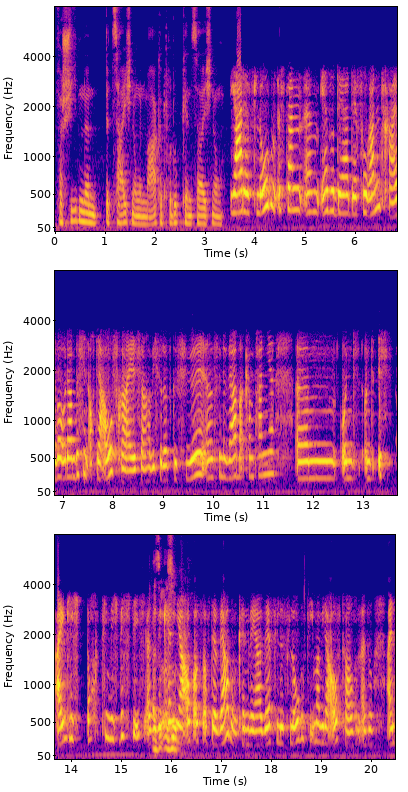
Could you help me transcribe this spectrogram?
verschiedenen Bezeichnungen, Marke, Produktkennzeichnung? Ja, der Slogan ist dann ähm, eher so der, der Vorantreiber oder ein bisschen auch der Aufreißer, habe ich so das Gefühl, äh, für eine Werbekampagne. Ähm, und, und ist eigentlich doch ziemlich wichtig. Also, also wir kennen also, ja auch aus, aus der Werbung kennen wir ja sehr viele Slogans, die immer wieder auftauchen. Also eins,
